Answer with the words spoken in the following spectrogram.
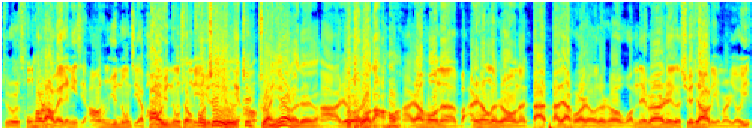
就是从头到尾给你讲什么运动解剖、运动生理、哦，运这个这动营养专业了，这个啊这不脱岗了，啊。然后呢，晚上的时候呢，大大家伙儿有的时候，我们那边这个学校里面有一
